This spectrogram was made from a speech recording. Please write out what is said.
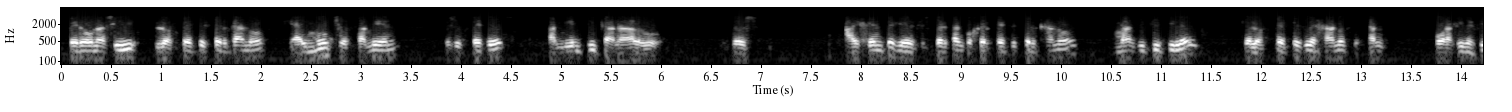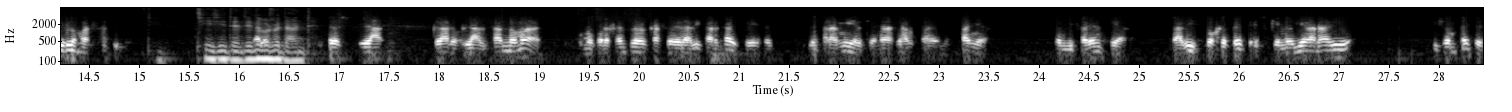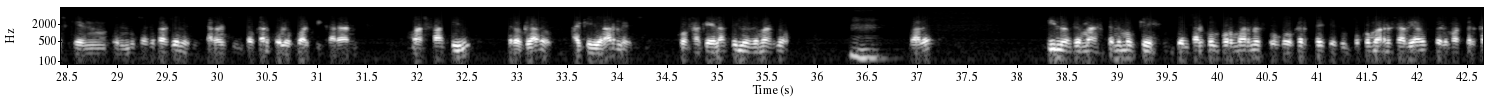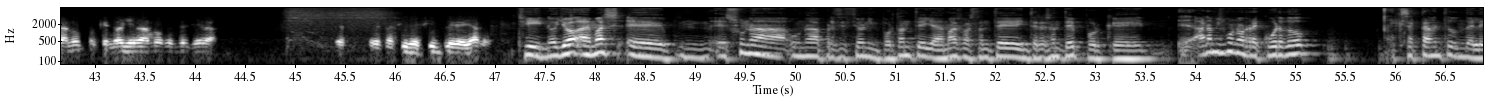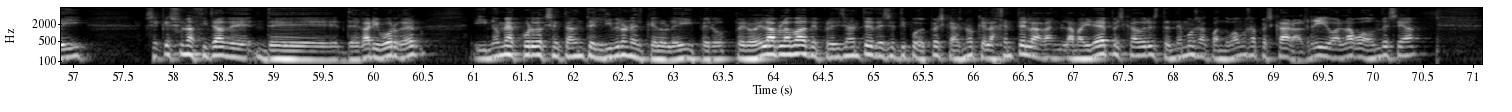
Pero aún así, los peces cercanos, que hay muchos también, esos peces también pican a algo. Entonces, hay gente que es experta en coger peces cercanos más difíciles que los peces lejanos que están, por así decirlo, más fáciles. Sí, sí, te entiendo perfectamente. Entonces, claro, lanzando más, como por ejemplo el caso de David Arcay, que es para mí el que más lanza en España, con diferencia. David coge peces que no llega a nadie y son peces que en, muchas ocasiones estarán sin tocar, con lo cual picarán más fácil, pero claro, hay que llegarles, cosa que él hace y los demás no. ¿Vale? Y los demás tenemos que intentar conformarnos con coger peces un poco más resabiados, pero más cercanos, porque no llegamos donde llega. Es, así de simple y de llano. Sí, no, yo además eh, es una, una apreciación importante y además bastante interesante porque eh, ahora mismo no recuerdo exactamente dónde leí. Sé que es una cita de, de, Gary Borger y no me acuerdo exactamente el libro en el que lo leí, pero, pero él hablaba de precisamente de ese tipo de pescas, ¿no? Que la gente, la, la mayoría de pescadores tendemos a cuando vamos a pescar al río, al lago, a donde sea,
